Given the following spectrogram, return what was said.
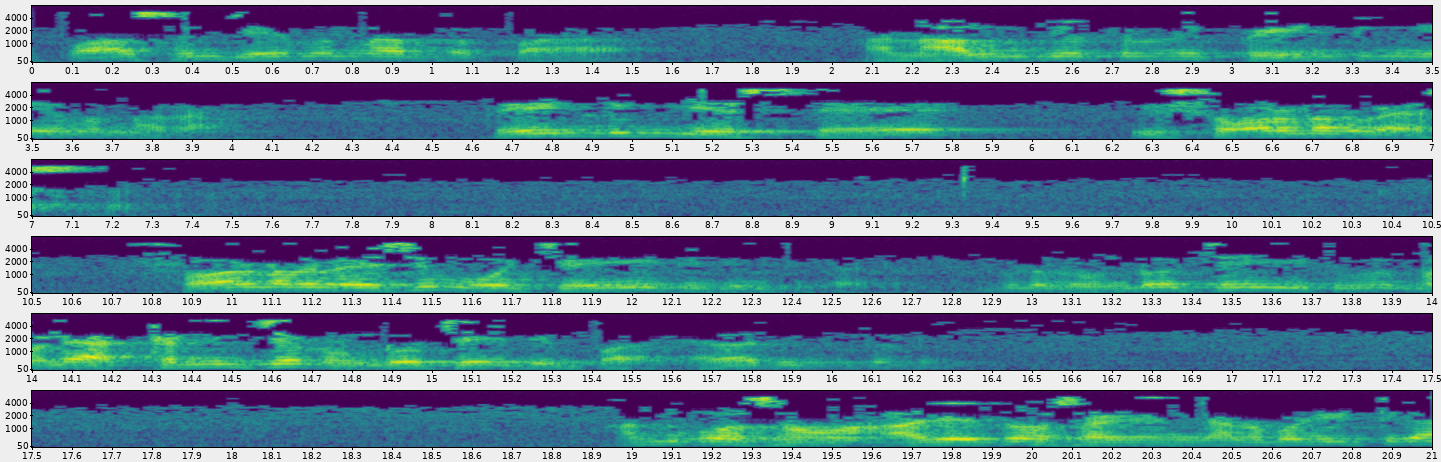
ఉపాసన చేయమన్నారు తప్ప ఆ నాలుగు చేతులని పెయింటింగ్ చేయమన్నారా? పెయింటింగ్ చేస్తే ఈ షోల్డర్ వేస్తాడు. షోల్డర్ వేసి ఓ చేయి ఇటు దింపుతాడు. ఇప్పుడు రెండో చేయి ఇటు మళ్ళీ అక్కడి నుంచే రెండో చేయి దింపాలి. ఎలా దింపుతాడు? అందుకోసం అదేదో సగం కనబడిట్టుగా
